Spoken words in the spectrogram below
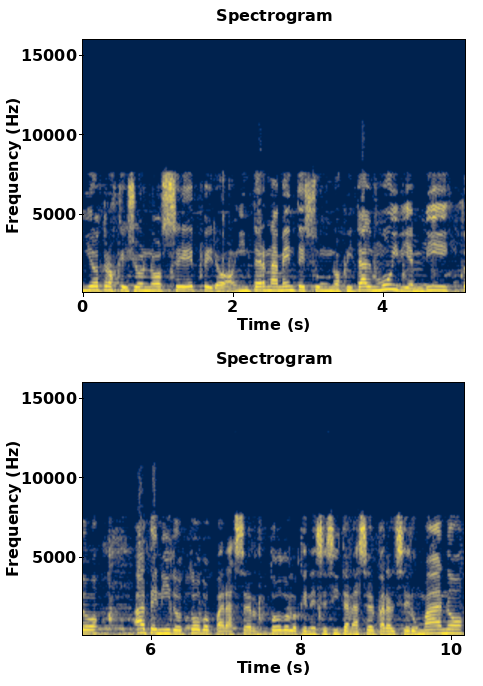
y otros que yo no sé, pero internamente es un hospital muy bien visto, ha tenido todo para hacer todo lo que necesitan hacer para el ser humano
